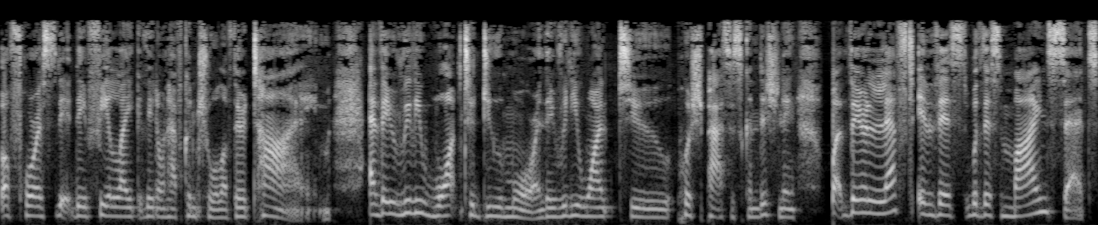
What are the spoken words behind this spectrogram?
of course, they, they, feel like they don't have control of their time and they really want to do more and they really want to push past this conditioning, but they're left in this, with this mindset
